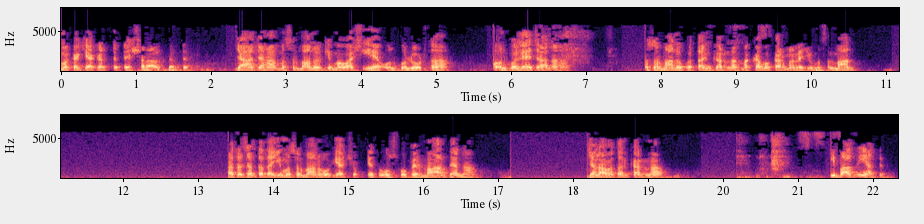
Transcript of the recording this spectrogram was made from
مکہ کیا کرتے تھے؟ شرارت کرتے تھے۔ جہاں جہاں مسلمانوں کے مواشی ہے ان کو لوٹنا، ان کو لے جانا، مسلمانوں کو تنگ کرنا۔ مکہ مکرمہ میں جو مسلمان پتہ چلتا تھا یہ مسلمان ہو گیا، چھپ کے، تو اس کو پھر مار دینا، جلا وطن کرنا۔ یہ بات نہیں آتے تھے۔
